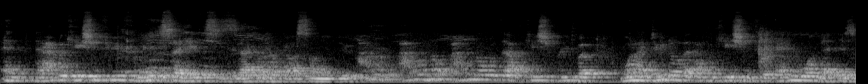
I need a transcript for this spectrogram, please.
And the application for you, for me to say, hey, this is exactly what God's telling you to do. I don't, I don't know. I don't know what the application for you, but what I do know the application for everyone that is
